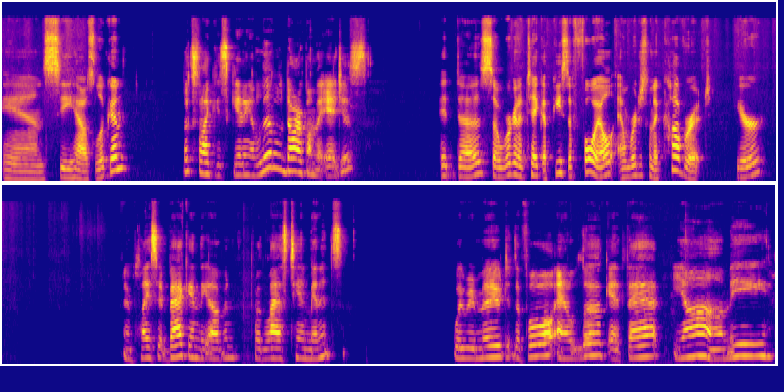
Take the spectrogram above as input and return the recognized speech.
and see how it's looking. Looks like it's getting a little dark on the edges. It does. So we're going to take a piece of foil and we're just going to cover it here and place it back in the oven for the last 10 minutes. We removed the foil and look at that. Yummy.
